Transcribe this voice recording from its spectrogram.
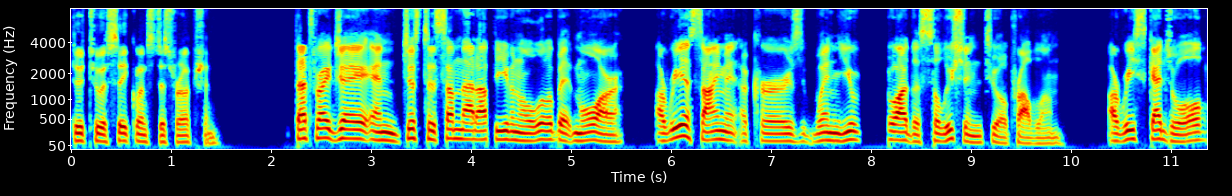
due to a sequence disruption. That's right, Jay. And just to sum that up even a little bit more, a reassignment occurs when you are the solution to a problem. A reschedule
